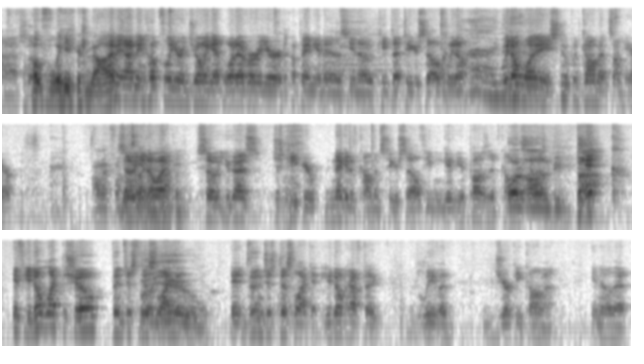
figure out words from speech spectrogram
Uh, so. Hopefully you're not. I mean, I mean, hopefully you're enjoying it. Whatever your opinion is, you know, keep that to yourself. We don't, we don't want any stupid comments on here. I'll make fun So That's you know what? happen. So you guys just keep your negative comments to yourself. You can give your positive comments. to us. I'll be back If you don't like the show, then just for dislike it. you. it. Then just dislike it. You don't have to leave a jerky comment. You know that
